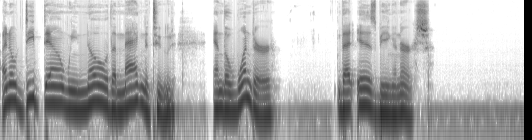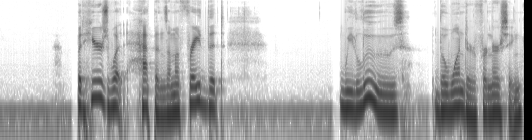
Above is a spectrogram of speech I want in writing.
I know deep down we know the magnitude and the wonder that is being a nurse. But here's what happens I'm afraid that we lose the wonder for nursing.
